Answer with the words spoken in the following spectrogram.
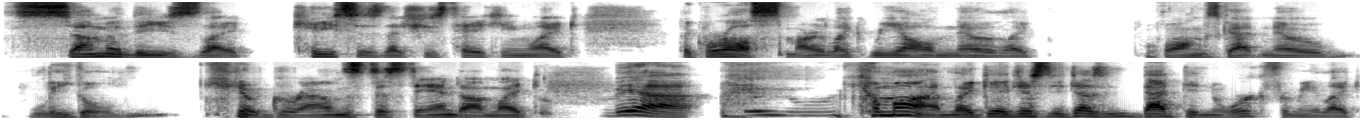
some of these like cases that she's taking like like we're all smart. Like we all know like wong's got no legal you know grounds to stand on. Like yeah. come on. Like it just it doesn't that didn't work for me. Like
